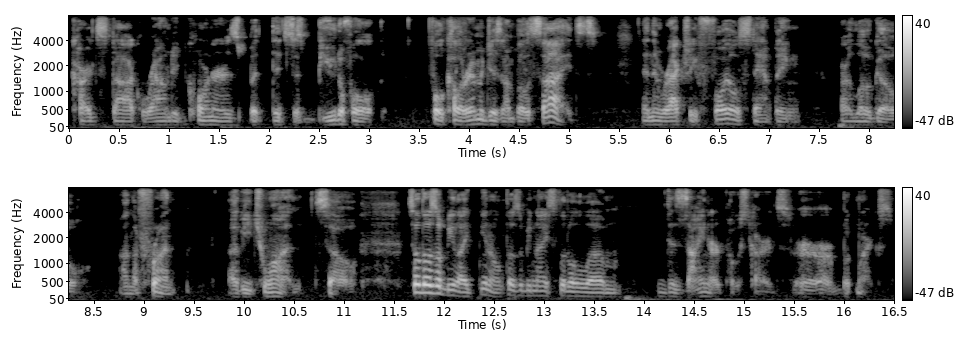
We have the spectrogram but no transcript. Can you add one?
cardstock, rounded corners, but it's just beautiful, full color images on both sides. And then we're actually foil stamping our logo on the front of each one. So, so those will be like you know those will be nice little. Um, designer postcards or, or bookmarks.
